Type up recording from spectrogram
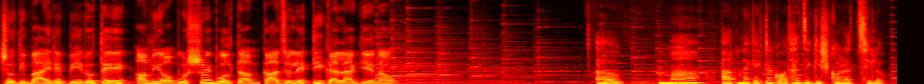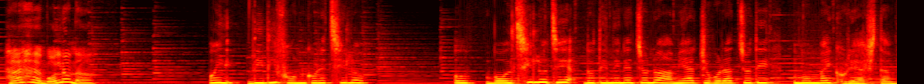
যদি বাইরে বেরোতে আমি অবশ্যই বলতাম কাজলে টিকা লাগিয়ে নাও। আহ, মা আপনাকে একটা কথা জিজ্ঞেস করার ছিল। হ্যাঁ হ্যাঁ বলো না। ওই দিদি ফোন করেছিল ও বলছিল যে দু তিন দিনের জন্য আমি আর যুবরাজ যদি মুম্বাই ঘুরে আসতাম।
